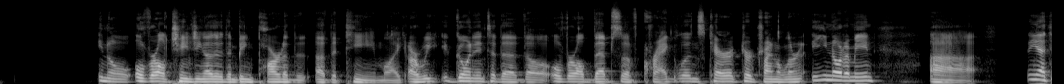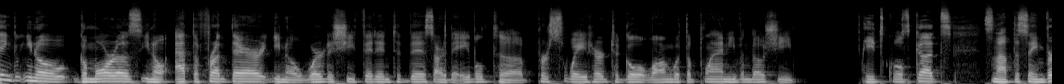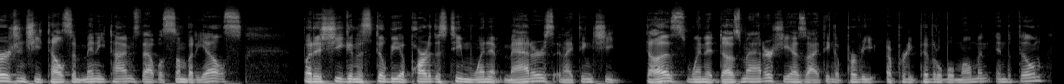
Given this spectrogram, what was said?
you know overall changing other than being part of the of the team like are we going into the the overall depths of Kraglin's character trying to learn you know what I mean uh yeah, I think you know Gamora's you know at the front there. You know where does she fit into this? Are they able to persuade her to go along with the plan, even though she hates Quill's guts? It's not the same version. She tells him many times that was somebody else. But is she going to still be a part of this team when it matters? And I think she does when it does matter. She has, I think, a pretty a pretty pivotal moment in the film.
